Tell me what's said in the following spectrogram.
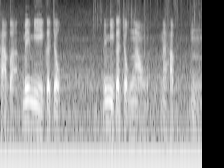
ขับอะ่ะไม่มีกระจก ไม่มีกระจกเงานะครับ อืม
